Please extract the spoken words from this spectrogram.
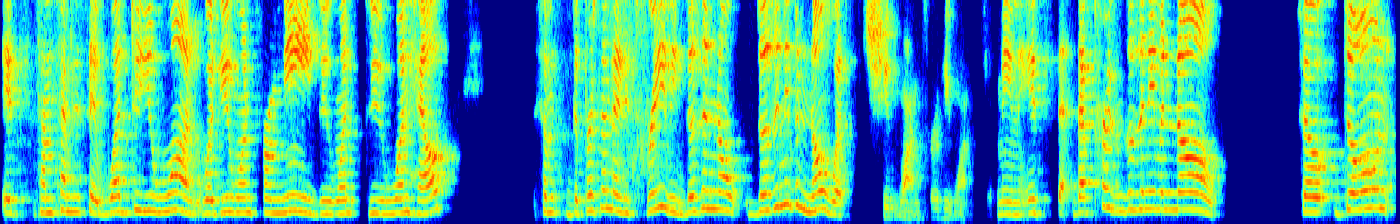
it's sometimes you say what do you want? What do you want from me? Do you want do you want help? Some the person that is grieving doesn't know doesn't even know what she wants or he wants. I mean it's that, that person doesn't even know. So don't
